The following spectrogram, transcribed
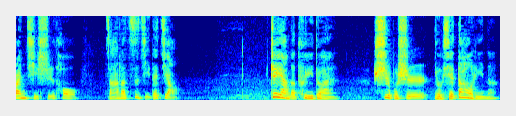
搬起石头砸了自己的脚。”这样的推断，是不是有些道理呢？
